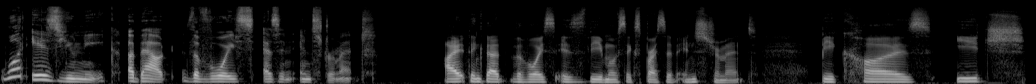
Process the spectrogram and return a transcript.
What is unique about the voice as an instrument? I think that the voice is the most expressive instrument because each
